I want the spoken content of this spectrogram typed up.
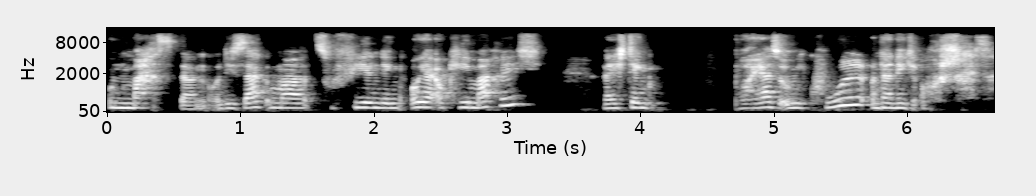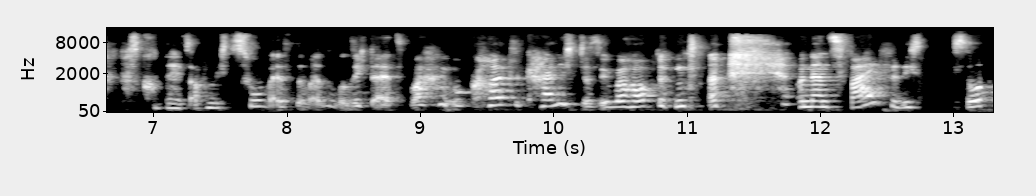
und mach's dann. Und ich sage immer zu vielen Dingen, oh ja, okay, mache ich, weil ich denke, boah, ja, ist irgendwie cool. Und dann denke ich, oh scheiße, was kommt da jetzt auf mich zu? Weißt du, was muss ich da jetzt machen? Oh Gott, kann ich das überhaupt? Und dann, und dann zweifle ich so.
